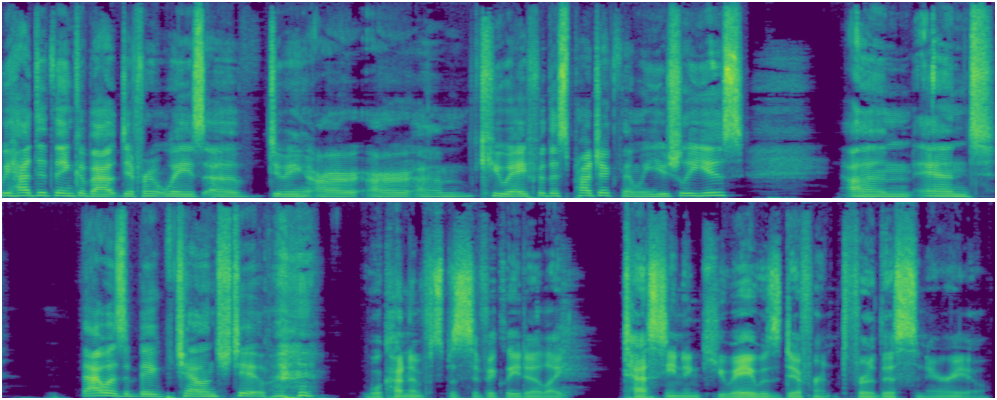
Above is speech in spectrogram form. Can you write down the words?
We had to think about different ways of doing our, our um, QA for this project than we usually use. Um, and that was a big challenge too. what kind of specifically to like testing and QA was different for this scenario?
